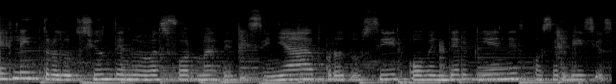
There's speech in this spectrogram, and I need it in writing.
es la introducción de nuevas formas de diseñar, producir o vender bienes o servicios.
